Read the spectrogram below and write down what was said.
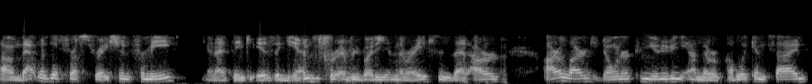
um, that was a frustration for me, and I think is again for everybody in the race, is that our our large donor community on the Republican side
